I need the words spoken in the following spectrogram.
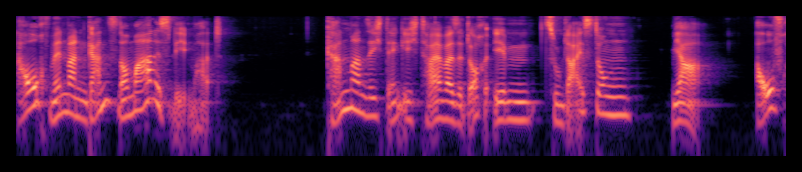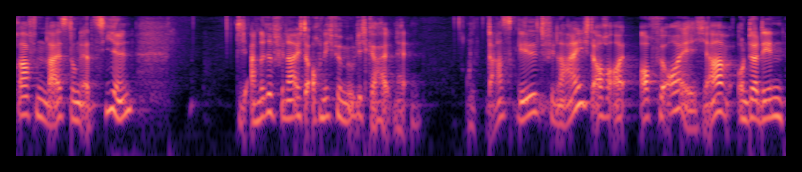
Auch wenn man ein ganz normales Leben hat, kann man sich, denke ich, teilweise doch eben zu Leistungen, ja, aufraffen, Leistungen erzielen, die andere vielleicht auch nicht für möglich gehalten hätten. Und das gilt vielleicht auch, auch für euch, ja, unter den,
